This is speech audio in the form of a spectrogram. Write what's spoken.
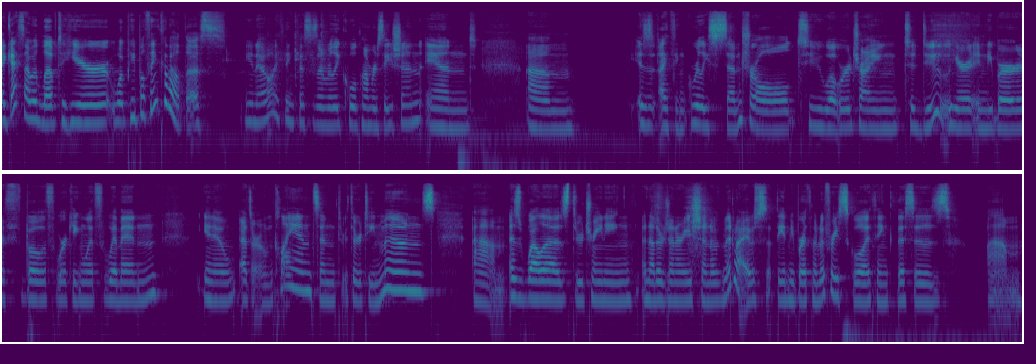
I guess I would love to hear what people think about this. You know, I think this is a really cool conversation and um is I think really central to what we're trying to do here at Indie Birth, both working with women, you know, as our own clients and through 13 Moons, um, as well as through training another generation of midwives at the Indie Birth Midwifery School. I think this is um,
